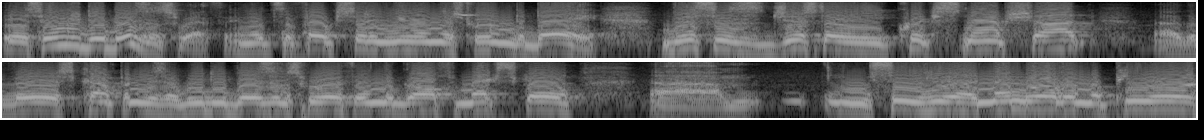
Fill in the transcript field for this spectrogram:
is who we do business with, and it's the folks sitting here in this room today. This is just a quick snapshot of the various companies that we do business with in the Gulf of Mexico. Um, you can see here a number of them appear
